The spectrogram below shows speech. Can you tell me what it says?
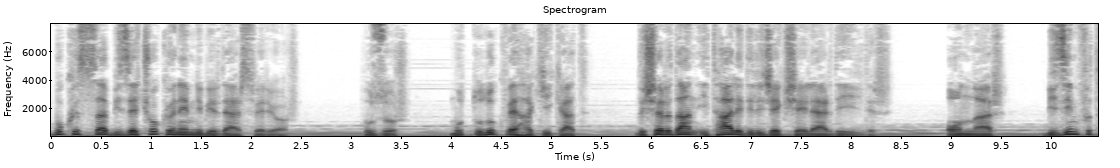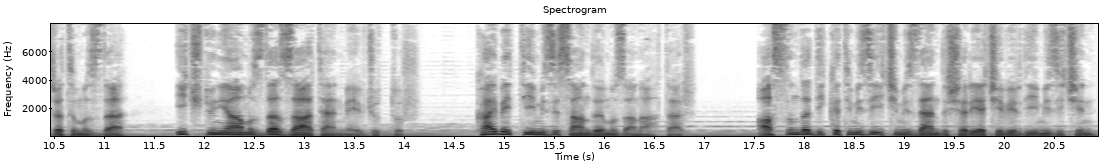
bu kıssa bize çok önemli bir ders veriyor. Huzur, mutluluk ve hakikat, dışarıdan ithal edilecek şeyler değildir. Onlar, bizim fıtratımızda, iç dünyamızda zaten mevcuttur. Kaybettiğimizi sandığımız anahtar, aslında dikkatimizi içimizden dışarıya çevirdiğimiz için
